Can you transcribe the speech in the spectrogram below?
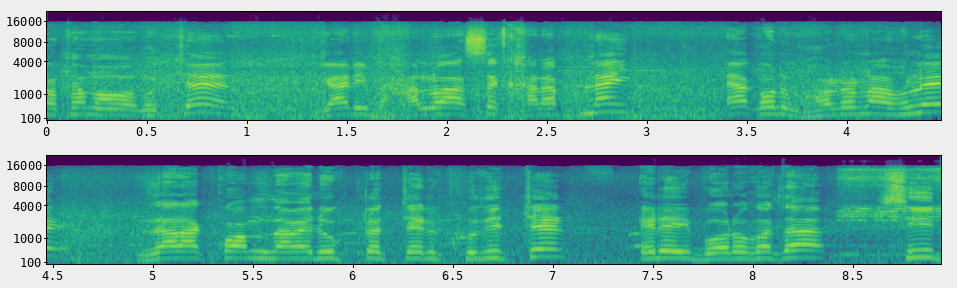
কথা মামা বুঝছেন। গাড়ি ভালো আছে, খারাপ নাই। এখন ঘটনা হলে যারা কম দামে রুকটাচ্ছেন খুঁজিচ্ছেন এটাই বড় কথা। Seat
